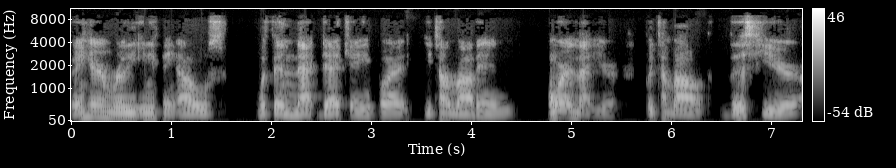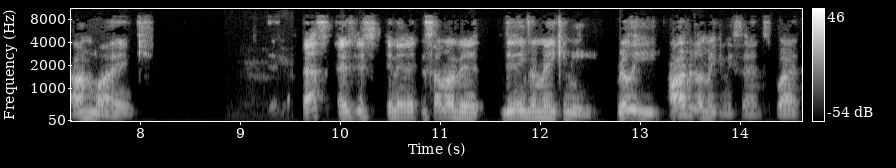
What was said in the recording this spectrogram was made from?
I ain't hearing really anything else within that decade, but you talking about in or in that year, but talking about this year, I'm like, that's it's just and it, some of it didn't even make any really all of it doesn't make any sense, but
